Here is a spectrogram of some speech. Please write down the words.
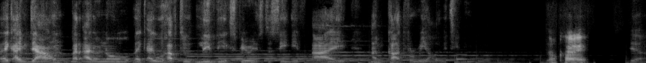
Like i'm down but i don't know like i will have to live the experience to see if i am cut for reality tv okay. Yeah.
